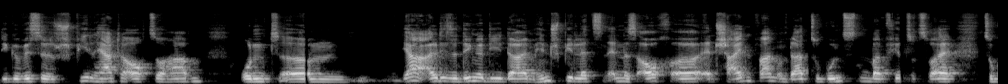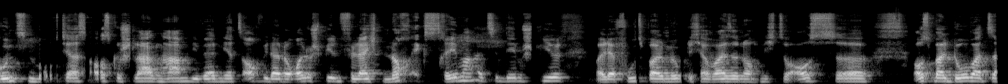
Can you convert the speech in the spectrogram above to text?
die gewisse Spielhärte auch zu haben. Und ähm, ja, all diese Dinge, die da im Hinspiel letzten Endes auch äh, entscheidend waren und da zugunsten beim 4 zu 2 zugunsten Borussias ausgeschlagen haben, die werden jetzt auch wieder eine Rolle spielen, vielleicht noch extremer als in dem Spiel, weil der Fußball möglicherweise noch nicht so aus, äh, ausbaldowert sein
